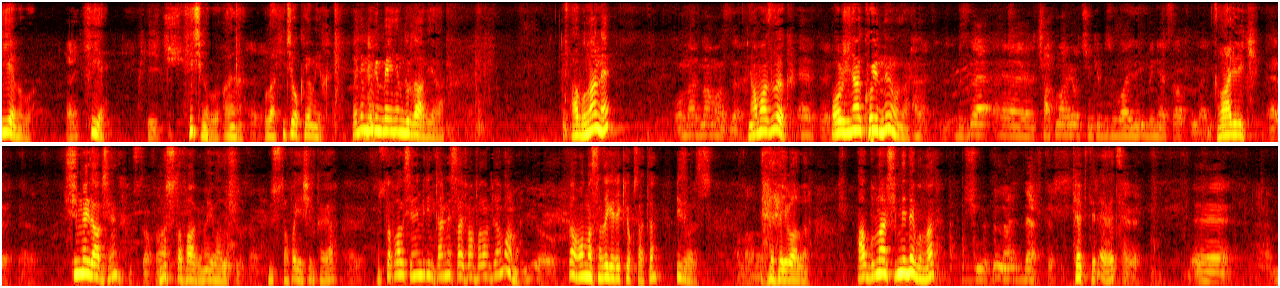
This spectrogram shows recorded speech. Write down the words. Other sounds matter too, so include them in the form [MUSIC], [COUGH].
Hiye mi bu? He? Hiye. Hiç. Hiç mi bu? Aynen. Ula hiç okuyamayık. Benim bugün beynim durdu abi ya. Abi bunlar ne? Onlar namazlı. Namazlık. Evet, evet. Orijinal koyun değil mi bunlar? Evet. Bizde e, çakma yok çünkü biz valiliğin bünyesi altındayız. Valilik. Evet, evet. İsim neydi abi senin? Mustafa Mustafa abim eyvallah. Yeşilkaya. Mustafa Yeşilkaya. Evet. Mustafa abi senin bir internet sayfan falan filan var mı? Yok. Tamam olmasına da gerek yok zaten. Biz varız. Allah Allah. [LAUGHS] eyvallah. Abi bunlar şimdi ne bunlar? Şimdi bunlar defter. Teptir evet. Evet. Ee,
